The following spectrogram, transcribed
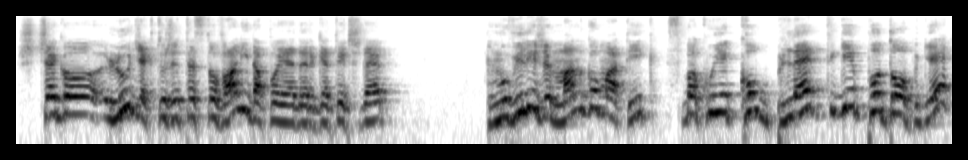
Z czego ludzie, którzy testowali napoje energetyczne, mówili, że Mangomatic smakuje kompletnie podobnie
